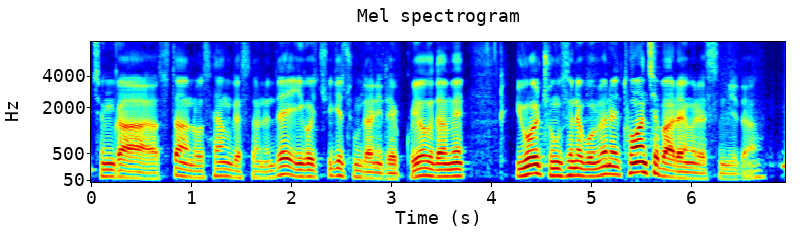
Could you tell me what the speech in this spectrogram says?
증가 수단으로 사용됐었는데 이거 이게 중단이 됐고요. 그다음에 6월 중순에 보면 통한채 발행을 했습니다. 아,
